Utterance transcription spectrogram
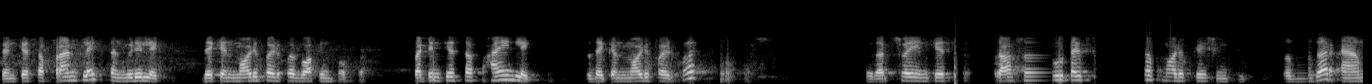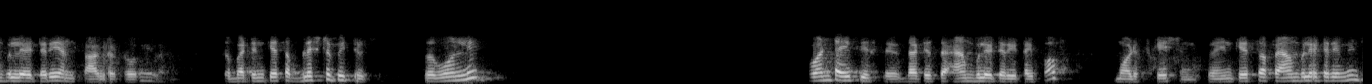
So in case of front legs and middle legs, they can modify it for walking purpose. But in case of hind legs, so they can modify it for purpose. So that's why in case of grasshopper, two types of modifications. So those are ambulatory and saltatorial. So but in case of blister beetles, so only one type is that is the ambulatory type of modification. So in case of ambulatory means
